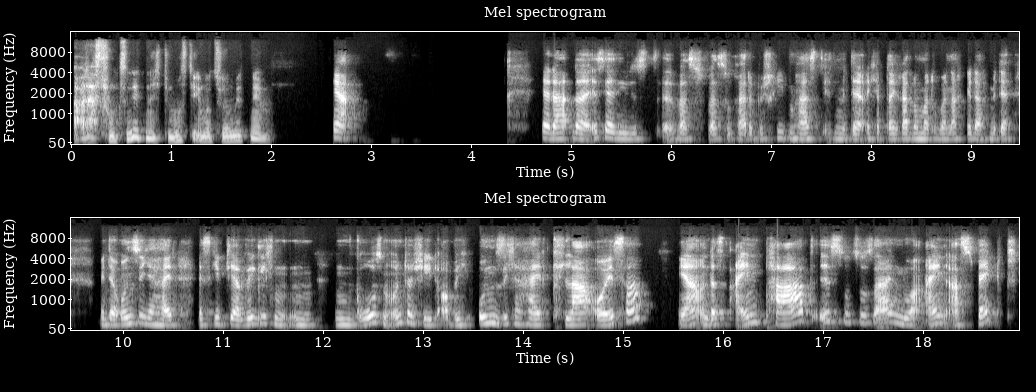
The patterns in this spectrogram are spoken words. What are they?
Aber das funktioniert nicht. Du musst die Emotionen mitnehmen. Ja, ja, da, da ist ja dieses, äh, was, was du gerade beschrieben hast, mit der, ich habe da gerade nochmal drüber nachgedacht, mit der, mit der Unsicherheit. Es gibt ja wirklich einen, einen großen Unterschied, ob ich Unsicherheit klar äußere, ja, und das ein Part ist sozusagen nur ein Aspekt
